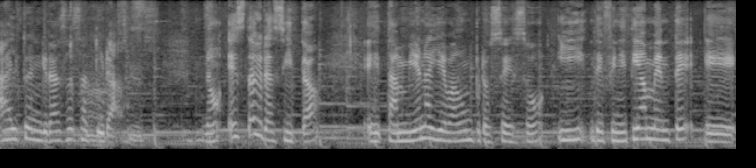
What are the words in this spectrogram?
alto en grasas saturadas. así es. ¿no? Esta grasita eh, también ha llevado un proceso y definitivamente eh,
